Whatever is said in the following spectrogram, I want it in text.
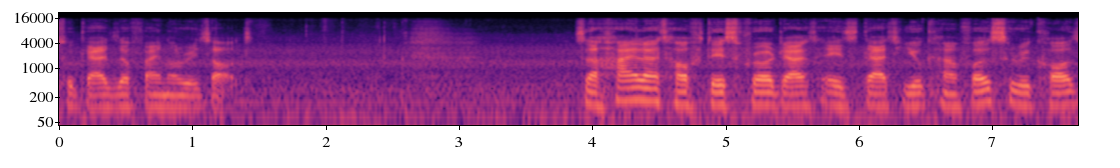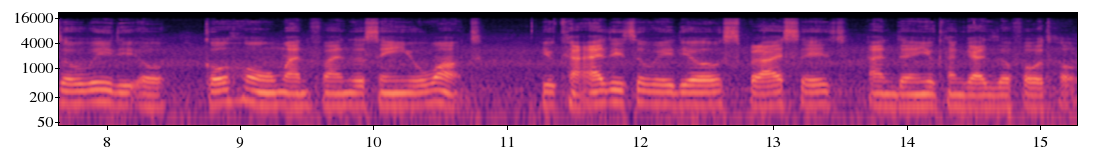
to get the final result. The highlight of this project is that you can first record the video, go home and find the thing you want. You can edit the video, splice it, and then you can get the photo.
